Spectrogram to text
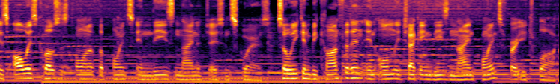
is always closest to one of the points in these 9 adjacent squares, so we can be confident in only checking these 9 points for each block.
